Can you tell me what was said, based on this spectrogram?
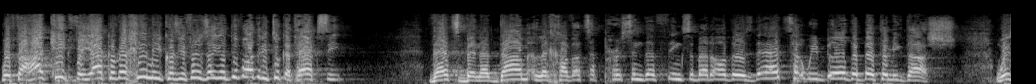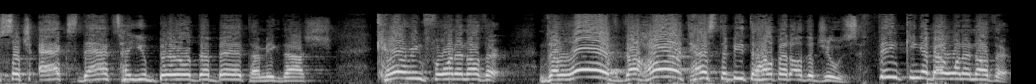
with the hot cake for Yaakov Echimi because he finished Zayat Tuvot and he took a taxi. That's Ben Adam Lechav. That's a person that thinks about others. That's how we build the Bet HaMikdash. With such acts, that's how you build the Bet HaMikdash. Caring for one another. The love, the heart has to be to help out other Jews. Thinking about one another.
